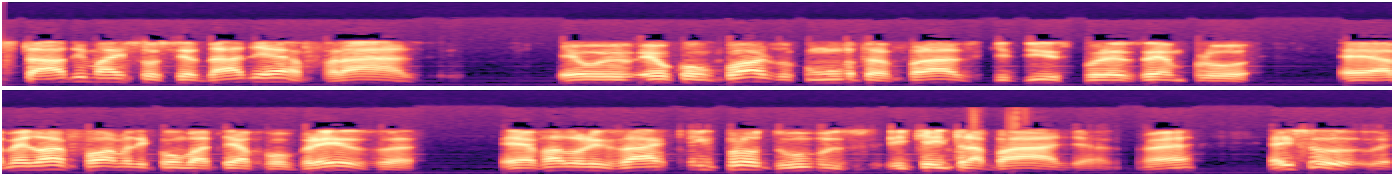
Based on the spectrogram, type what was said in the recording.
Estado e mais sociedade é a frase. Eu, eu concordo com outra frase que diz, por exemplo, é, a melhor forma de combater a pobreza é valorizar quem produz e quem trabalha. Não é? Isso,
